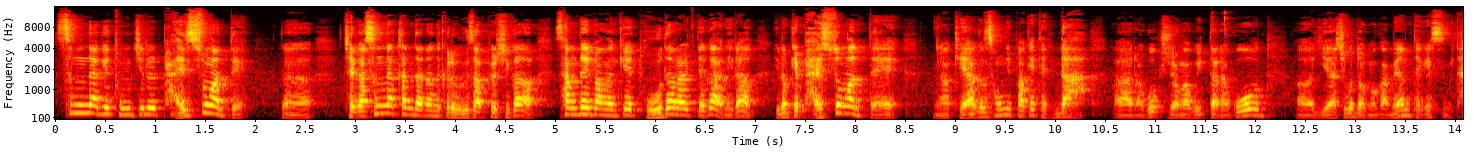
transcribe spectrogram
승낙의 통지를 발송한 때 어, 제가 승낙한다는 그런 의사표시가 상대방에게 도달할 때가 아니라 이렇게 발송한 때 어, 계약은 성립하게 된다라고 규정하고 있다라고 어, 이해하시고 넘어가면 되겠습니다.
